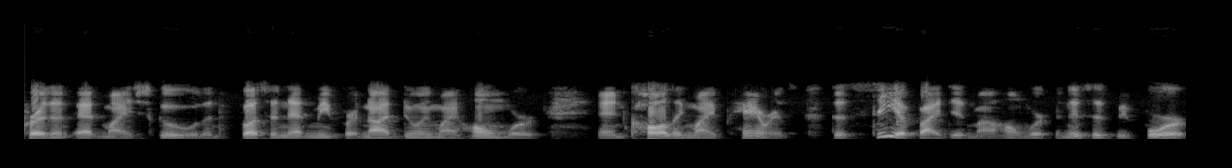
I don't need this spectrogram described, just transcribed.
present at my school and fussing at me for not doing my homework and calling my parents to see if I did my homework. And this is before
